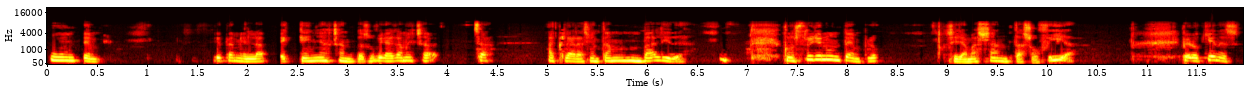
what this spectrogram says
un templo. Existe también la pequeña Santa Sofía. Hágame esa, esa aclaración tan válida. Construyen un templo, se llama Santa Sofía. ¿Pero quiénes?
